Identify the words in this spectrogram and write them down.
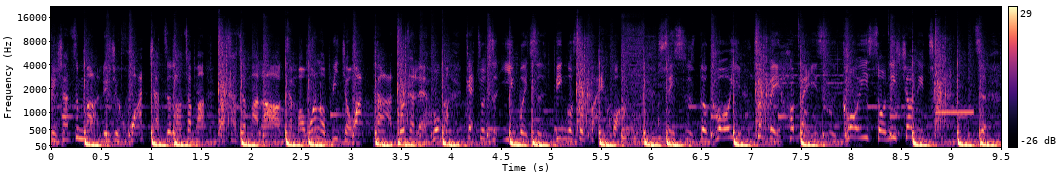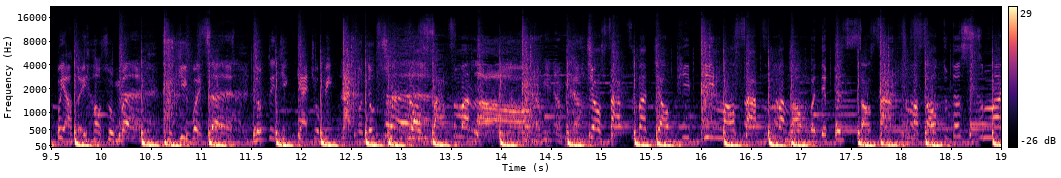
啥子嘛？流行啥子嘛？流行花架子闹啥嘛？闹啥子嘛闹？看嘛网络比较瓦塔，都在来火嘛，感觉自以为是，比我说坏话，随时都可以准备好被子，可以说你晓得串子，不要对号入门，自以为真，弄得你感觉比哪个都纯。闹啥子嘛闹？叫啥子嘛叫屁屁毛？啥子嘛毛？没得本事烧啥子嘛烧？做的是嘛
